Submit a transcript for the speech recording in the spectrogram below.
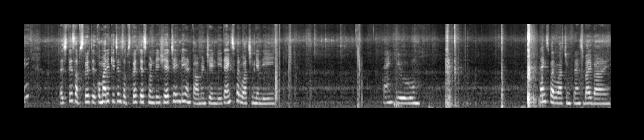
నచ్చితే సబ్స్క్రైబ్ కుమారి కిచెన్ సబ్స్క్రైబ్ చేసుకోండి షేర్ చేయండి అండ్ కామెంట్ చేయండి. థ్యాంక్స్ ఫర్ వాచింగ్ అండి. Thank you thanks for watching friends bye bye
